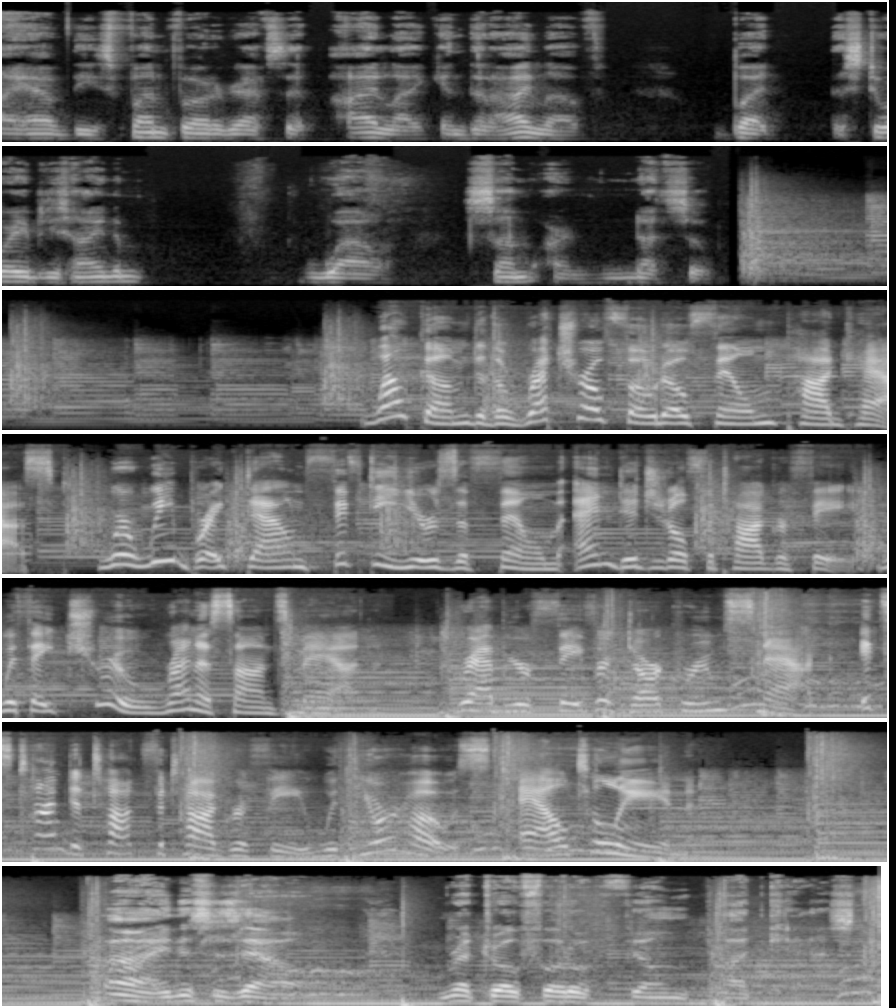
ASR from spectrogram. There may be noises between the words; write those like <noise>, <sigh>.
I have these fun photographs that I like and that I love, but the story behind them, wow, some are not so. Welcome to the Retro Photo Film Podcast, where we break down 50 years of film and digital photography with a true Renaissance man. Grab your favorite darkroom snack. It's time to talk photography with your host, Al Talene. Hi, this is Al, Retro Photo Film Podcast.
